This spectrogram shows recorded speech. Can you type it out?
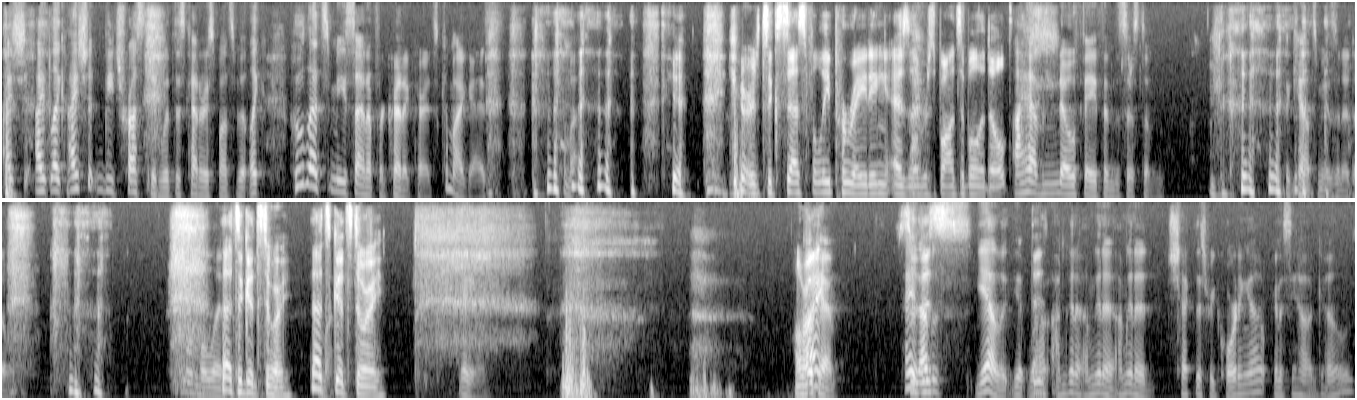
I, sh- I like I shouldn't be trusted with this kind of responsibility. Like, who lets me sign up for credit cards? Come on, guys. Come on. yeah. You're successfully parading as a responsible adult. I have no faith in the system that counts me as an adult. That's a good story. That's a good story. Anyway. All right. Okay. So Hey, that this, was yeah. yeah, well, this- I'm gonna I'm gonna I'm gonna check this recording out. We're gonna see how it goes.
